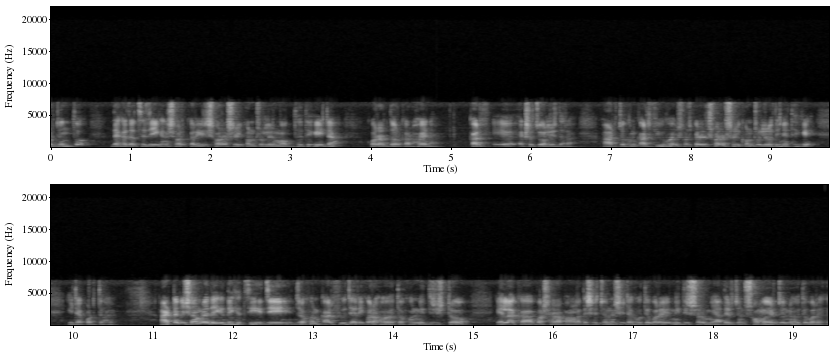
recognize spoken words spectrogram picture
পর্যন্ত দেখা যাচ্ছে যে এখানে সরকারি, সরাসরি কন্ট্রোলের মধ্যে থেকে এটা করার দরকার হয় না কার একশো চুয়াল্লিশ দ্বারা আর যখন কারফিউ হয়, সরকারের সরাসরি কন্ট্রোলের অধীনে থেকে এটা করতে হয়। আরেকটা বিষয় আমরা দেখে- দেখেছি যে যখন কারফিউ জারি করা হয়, তখন নির্দিষ্ট এলাকা বা সারা বাংলাদেশের জন্য সেটা হতে পারে, নির্দিষ্ট মেয়াদের জন্য, সময়ের জন্য হতে পারে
